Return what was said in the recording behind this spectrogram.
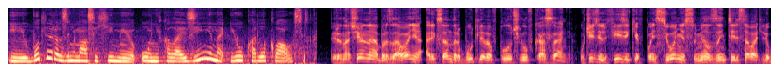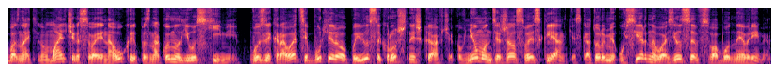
И Бутлеров занимался химией у Николая Зинина и у Карла Клауса. Первоначальное образование Александр Бутлеров получил в Казани. Учитель физики в пансионе сумел заинтересовать любознательного мальчика своей наукой и познакомил его с химией. Возле кровати Бутлерова появился крошечный шкафчик. В нем он держал свои склянки, с которыми усердно возился в свободное время.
